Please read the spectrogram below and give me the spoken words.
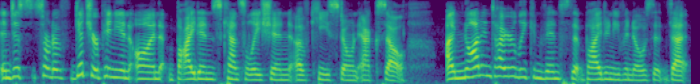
and just sort of get your opinion on Biden's cancellation of Keystone XL. I'm not entirely convinced that Biden even knows that that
